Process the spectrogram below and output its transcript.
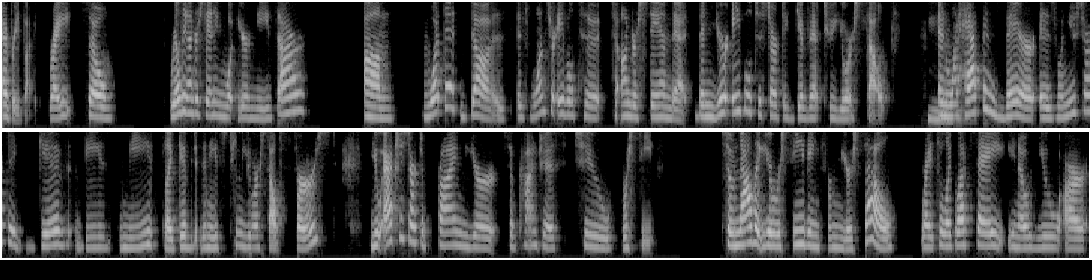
everybody right so really understanding what your needs are um what that does is once you're able to to understand that then you're able to start to give that to yourself and what hmm. happens there is when you start to give these needs, like give the needs to yourself first, you actually start to prime your subconscious to receive. So now that you're receiving from yourself, right? So like let's say, you know, you are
